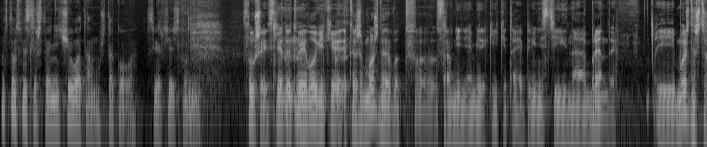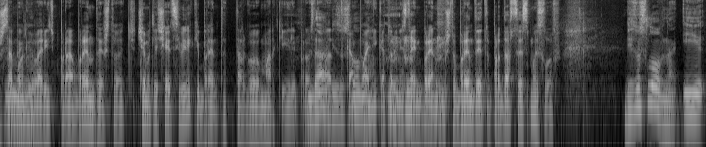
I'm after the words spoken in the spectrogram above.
Ну, в том смысле, что ничего там уж такого сверхчеловеческого нет. Слушай, следуя твоей логике, это же можно вот сравнение Америки и Китая перенести и на бренды? И можно что же самое можно. говорить про бренды, что чем отличается великий бренд от торговой марки или просто да, от безусловно. компании, которая не станет брендом? Что бренды – это продавцы смыслов. Безусловно. И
